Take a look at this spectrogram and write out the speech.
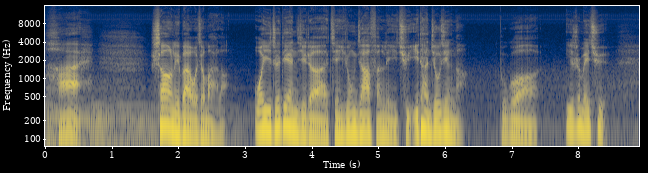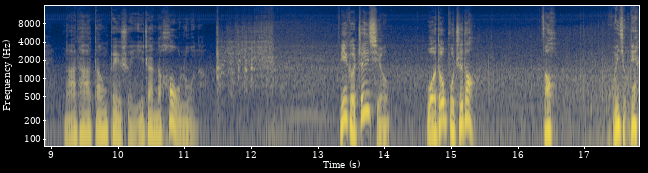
嗨，上礼拜我就买了，我一直惦记着进雍家坟里去一探究竟呢，不过一直没去，拿它当背水一战的后路呢。你可真行，我都不知道。走，回酒店。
